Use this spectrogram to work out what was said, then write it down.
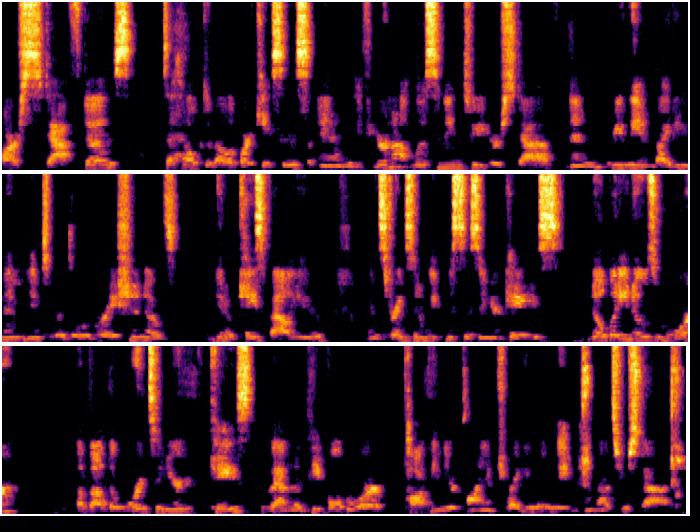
our staff does to help develop our cases. And if you're not listening to your staff and really inviting them into the deliberation of, you know, case value and strengths and weaknesses in your case, nobody knows more about the warts in your case than the people who are talking to your clients regularly, and that's your staff.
